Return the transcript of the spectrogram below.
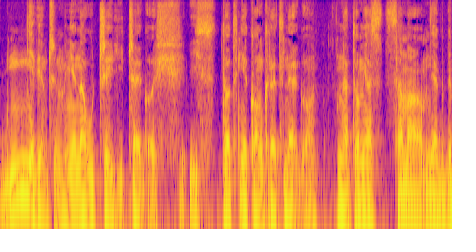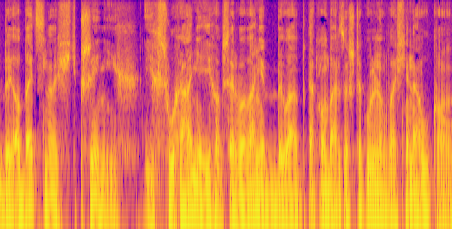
nie wiem, czy mnie nauczyli czegoś istotnie konkretnego. Natomiast sama jak gdyby obecność przy nich, ich słuchanie, ich obserwowanie była taką bardzo szczególną właśnie nauką.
